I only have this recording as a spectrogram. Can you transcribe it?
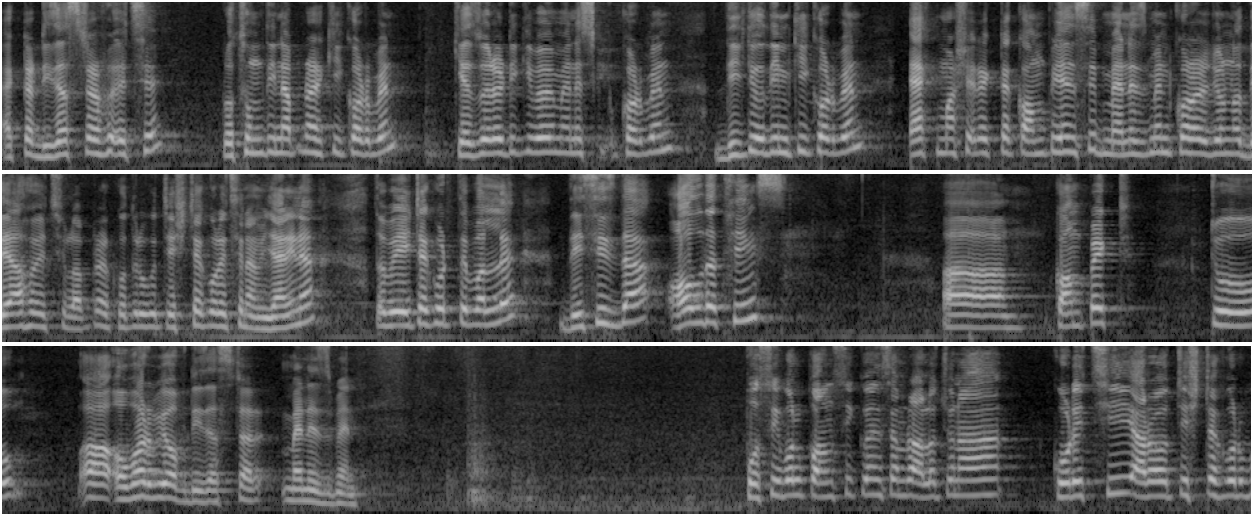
একটা ডিজাস্টার হয়েছে। প্রথম দিন আপনারা কি করবেন? ক্যাজুয়ালিটি কীভাবে ম্যানেজ করবেন? দ্বিতীয় দিন কি করবেন? এক মাসের একটা কম্প্রিহেন্সিভ ম্যানেজমেন্ট করার জন্য দেয়া হয়েছিল। আপনারা কতটুকু চেষ্টা করেছেন আমি জানি না। তবে এইটা করতে পারলে this is the all the things compact to overview of disaster management possible consequence আমরা আলোচনা করেছি আরও চেষ্টা করব।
